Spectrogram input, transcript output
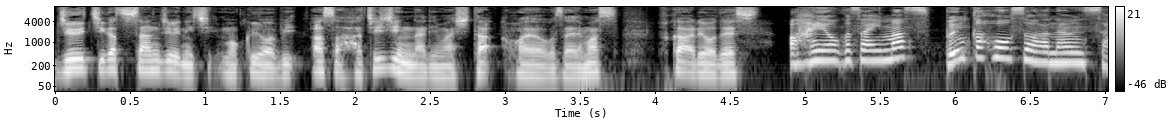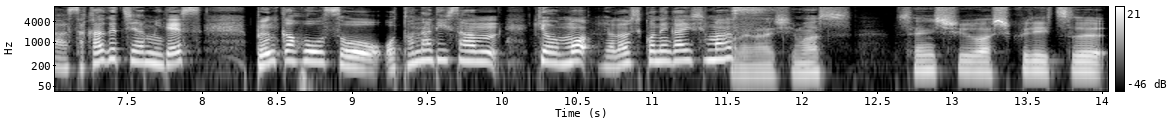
11月30日木曜日朝8時になりました。おはようございます。深川亮です。おはようございます。文化放送アナウンサー坂口亜美です。文化放送お隣さん、今日もよろしくお願いします。お願いします。先週は祝日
